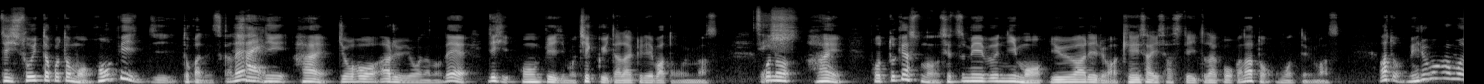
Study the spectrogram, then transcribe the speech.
ぜひそういったこともホームページとかですかね。はいに、はい、情報あるようなので、ぜひホームページもチェックいただければと思います。ぜひこの、はい、ポッドキャストの説明文にも URL は掲載させていただこうかなと思っています。あと、メルマガも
